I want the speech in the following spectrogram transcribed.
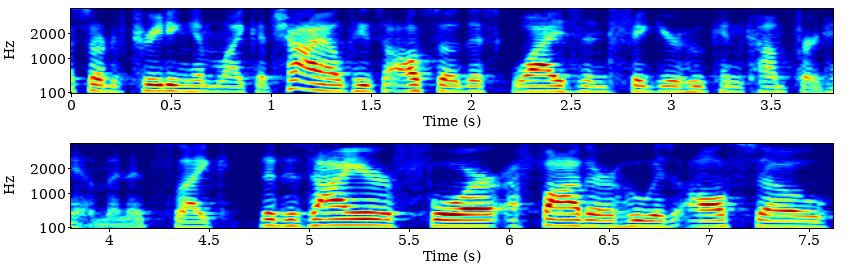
sort of treating him like a child, he's also this wizened figure who can comfort him. And it's like the desire for a father who is also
